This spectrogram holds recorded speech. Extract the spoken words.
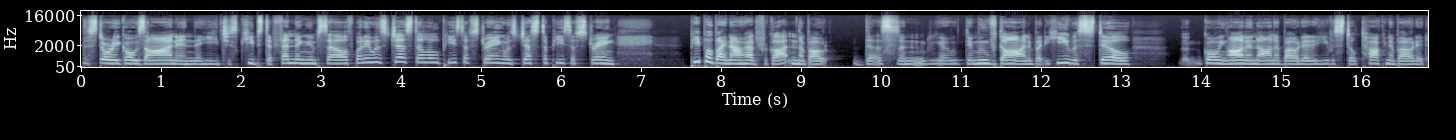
the story goes on and he just keeps defending himself, but it was just a little piece of string. It was just a piece of string. People by now had forgotten about this and you know they moved on, but he was still going on and on about it. He was still talking about it.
